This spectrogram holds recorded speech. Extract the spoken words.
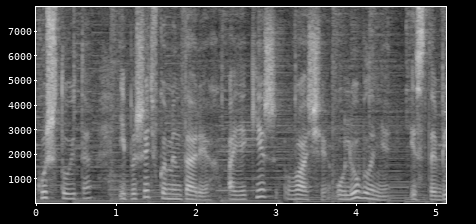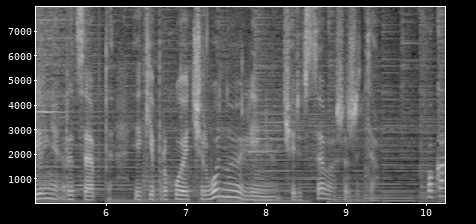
куштуйте і пишіть в коментарях, а які ж ваші улюблені і стабільні рецепти, які проходять червоною лінією через все ваше життя. Пока!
